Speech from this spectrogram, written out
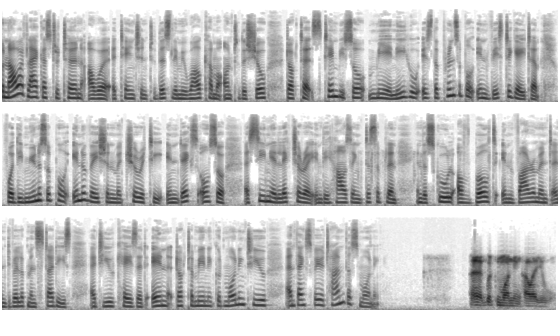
For now, I'd like us to turn our attention to this. Let me welcome onto the show Dr. Sithembiso Myeni, who is the principal investigator for the Municipal Innovation Maturity Index, also a senior lecturer in the housing discipline in the School of Built Environment and Development Studies at UKZN. Dr. Myeni, good morning to you, and thanks for your time this morning. Uh, good morning. How are you?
